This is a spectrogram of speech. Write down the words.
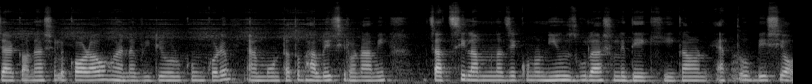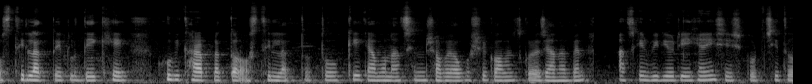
যার কারণে আসলে করাও হয় না ভিডিও ওরকম করে। আর মনটা তো ভালোই ছিল না। আমি চাচ্ছিলাম না যে কোনো নিউজগুলো আসলে দেখি, কারণ এত বেশি অস্থির লাগতো এগুলো দেখে। খুবই খারাপ লাগতো আর অস্থির লাগতো। তো কে কেমন আছেন সবাই অবশ্যই কমেন্টস করে জানাবেন। আজকের ভিডিওটি এখানেই শেষ করছি। তো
